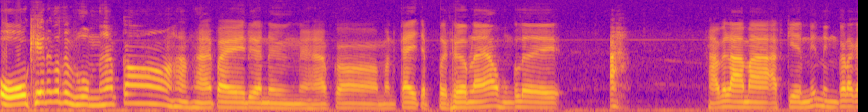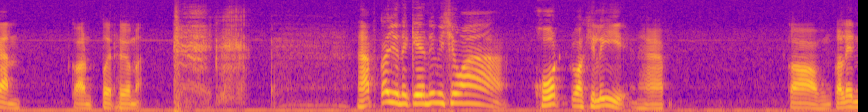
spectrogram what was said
โอเคนะก็สำหรับผมนะครับ ก็ห่างหายไปเดือนหนึ่งนะครับ ก็มันใกล้จะเปิดเทอมแล้ว ผมก็เลยอะหาเวลามาอัดเกมนิดนึงก็แล้วกัน ก่อนเปิดเทอมอะนะครับ ก็อยู่ในเกมที่มีชื่อว่าโค้ดวาคิลี่นะครับ ก็ผมก็เล่น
